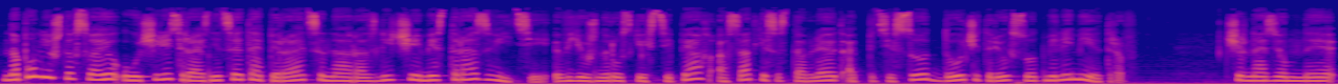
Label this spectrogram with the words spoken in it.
Напомню, что в свою очередь разница эта опирается на различие места развития. В южно-русских степях осадки составляют от 500 до 400 миллиметров. Черноземные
